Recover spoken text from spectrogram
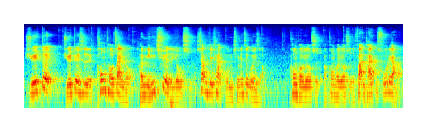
绝对绝对是空头占有很明确的优势的。像你可以看我们前面这个位置啊，空头优势啊，空头优势反弹缩量啊，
